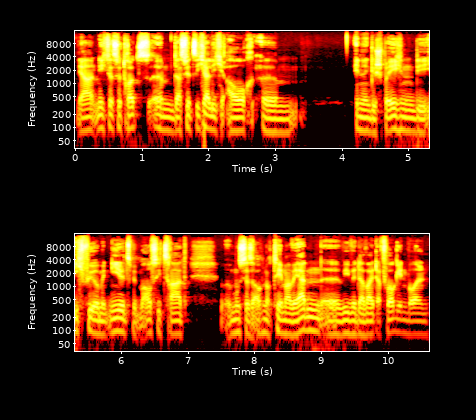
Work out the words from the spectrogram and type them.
Ja, nichtsdestotrotz, ähm, das wird sicherlich auch ähm, in den Gesprächen, die ich führe mit Nils, mit dem Aufsichtsrat, muss das auch noch Thema werden, äh, wie wir da weiter vorgehen wollen,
